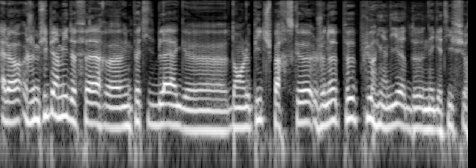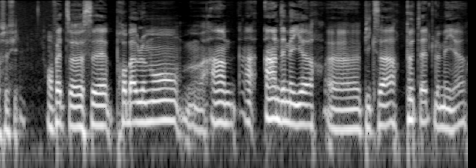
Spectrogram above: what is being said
Alors, je me suis permis de faire euh, une petite blague dans le pitch parce que je ne peux plus rien dire de négatif sur ce film. En fait, c'est probablement un, un, des meilleurs Pixar, peut-être le meilleur.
